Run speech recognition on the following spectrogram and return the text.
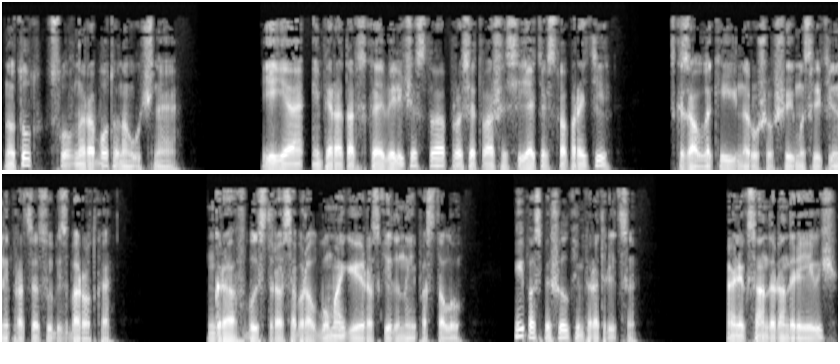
но тут словно работа научная. «Ея, императорское величество, просит ваше сиятельство пройти», — сказал лакей, нарушивший мыслительный процесс у Безбородка. Граф быстро собрал бумаги, раскиданные по столу, и поспешил к императрице. «Александр Андреевич?»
